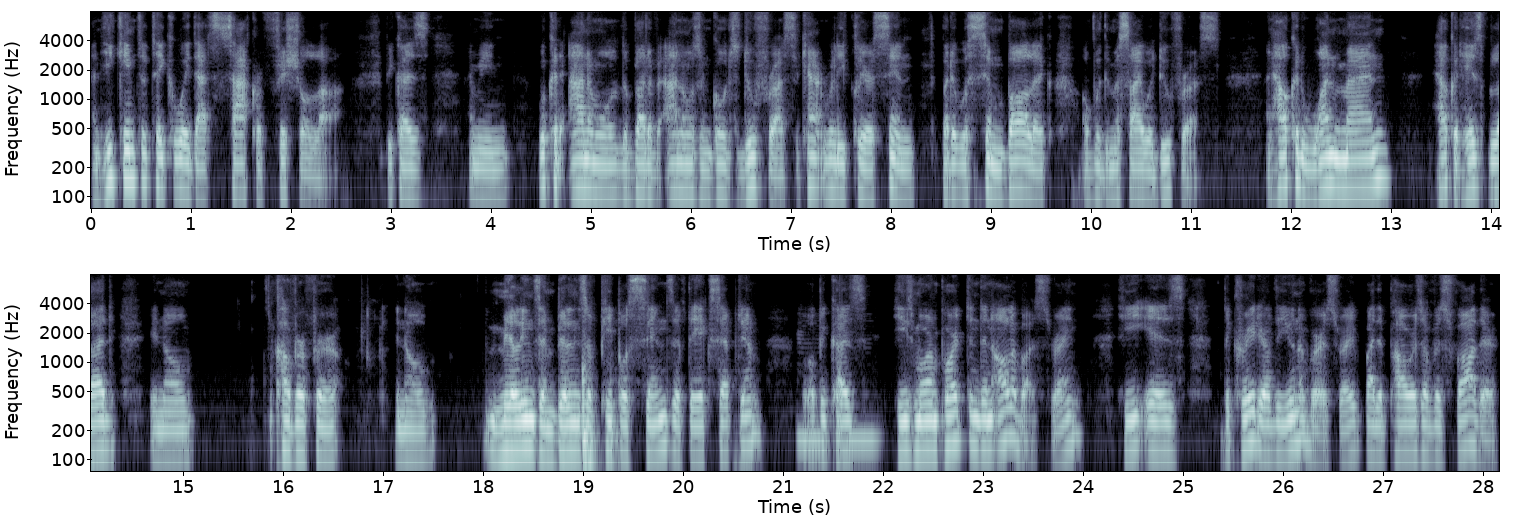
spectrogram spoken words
And he came to take away that sacrificial law. Because, I mean, what could animal, the blood of animals and goats do for us? It can't really clear sin, but it was symbolic of what the Messiah would do for us. And how could one man, how could his blood, you know, cover for, you know, millions and billions of people's sins if they accept him? Well, because mm-hmm. he's more important than all of us, right? He is the creator of the universe, right? By the powers of his father.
